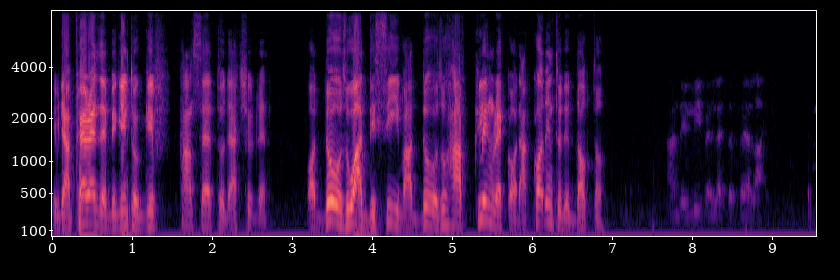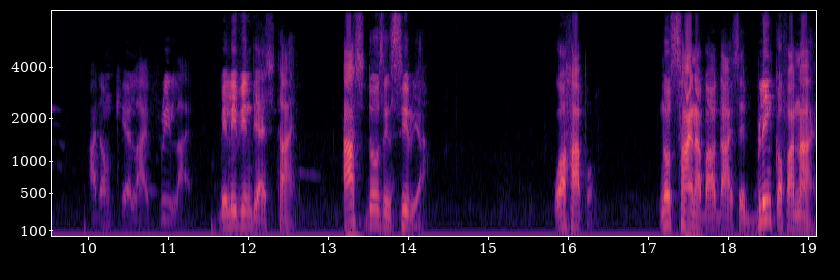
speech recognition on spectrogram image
If their parents, they begin to give counsel to their children. But those who are deceived are those who have clean record according to the doctor. And they live a laissez-faire life. I don't care life, free life, believing there is time. Ask those in Syria what happened. No sign about that. It's a blink of an eye.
